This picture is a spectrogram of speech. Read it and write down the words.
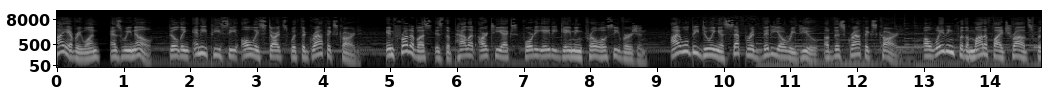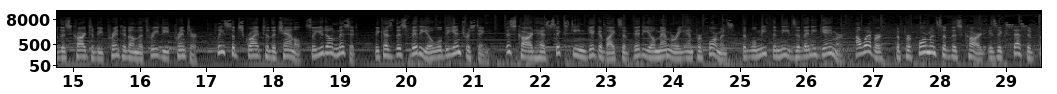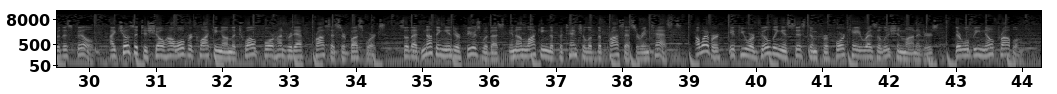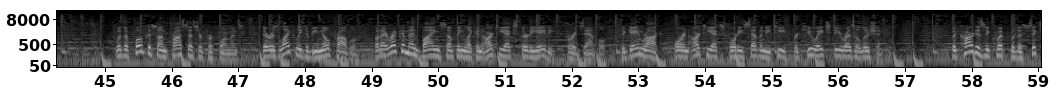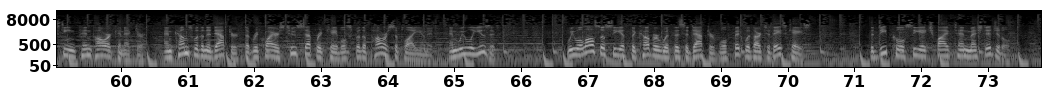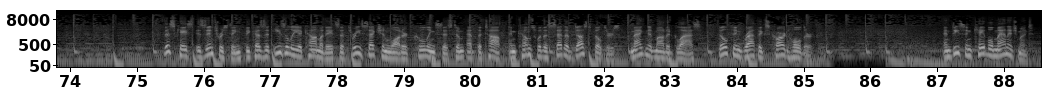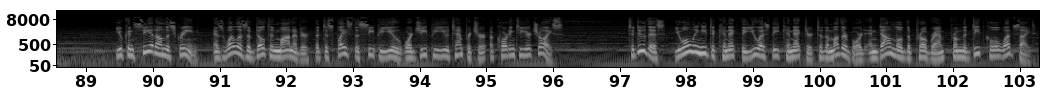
Hi everyone, as we know, building any PC always starts with the graphics card. In front of us is the Palit RTX 4080 Gaming Pro OC version. I will be doing a separate video review of this graphics card. While waiting for the modified shrouds for this card to be printed on the 3D printer, please subscribe to the channel so you don't miss it because this video will be interesting. This card has 16GB of video memory and performance that will meet the needs of any gamer. However, the performance of this card is excessive for this build. I chose it to show how overclocking on the 12400F processor bus works, so that nothing interferes with us in unlocking the potential of the processor in tests. However, if you are building a system for 4K resolution monitors, there will be no problem. With a focus on processor performance, there is likely to be no problem, but I recommend buying something like an RTX 3080, for example, the Game Rock, or an RTX 4070 for QHD resolution. The card is equipped with a 16-pin power connector, and comes with an adapter that requires two separate cables for the power supply unit, and we will use it. We will also see if the cover with this adapter will fit with our today's case. The Deepcool CH510 Mesh Digital, this case is interesting because it easily accommodates a three-section water cooling system at the top and comes with a set of dust filters, magnet-mounted glass, built-in graphics card holder, and decent cable management. You can see it on the screen, as well as a built-in monitor that displays the CPU or GPU temperature according to your choice. To do this, you only need to connect the USB connector to the motherboard and download the program from the Deepcool website.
